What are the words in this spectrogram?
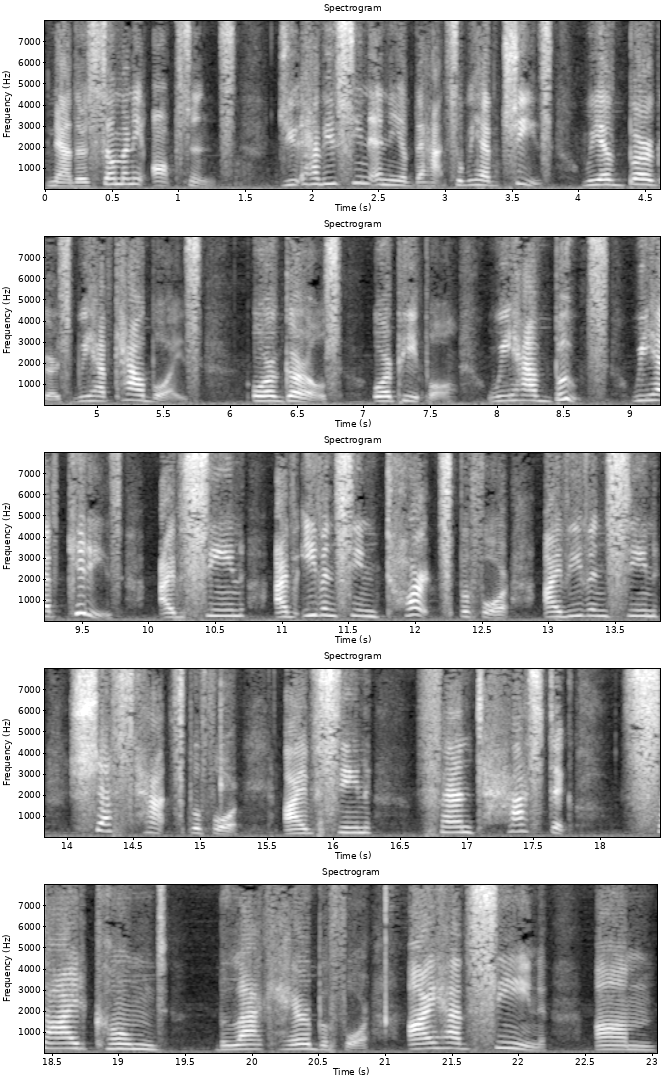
Now, there's so many options. Do you, have you seen any of the hats? So we have cheese, we have burgers, we have cowboys, or girls, or people. We have boots, we have kitties. I've seen, I've even seen tarts before. I've even seen chef's hats before. I've seen fantastic side-combed black hair before. I have seen um,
